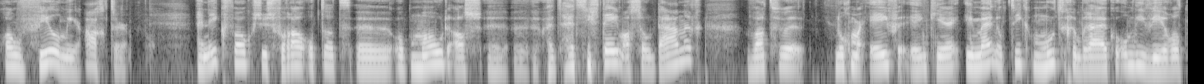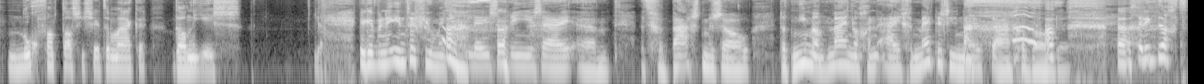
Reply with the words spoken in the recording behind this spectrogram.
gewoon veel meer achter. En ik focus dus vooral op, dat, uh, op mode als uh, het, het systeem als zodanig. Wat we nog maar even een keer in mijn optiek moeten gebruiken om die wereld nog fantastischer te maken dan die is. Ja. Ik heb een interview met je gelezen waarin je zei... ehm, het verbaast me zo dat niemand mij nog een eigen magazine heeft aangeboden. En ik dacht,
